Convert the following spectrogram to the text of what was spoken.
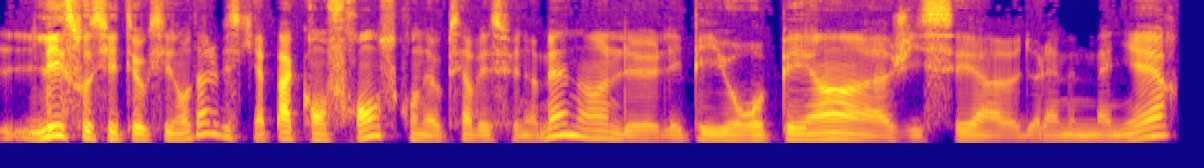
les sociétés occidentales, puisqu'il n'y a pas qu'en France qu'on a observé ce phénomène, hein, les, pays européens agissaient euh, de la même manière,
